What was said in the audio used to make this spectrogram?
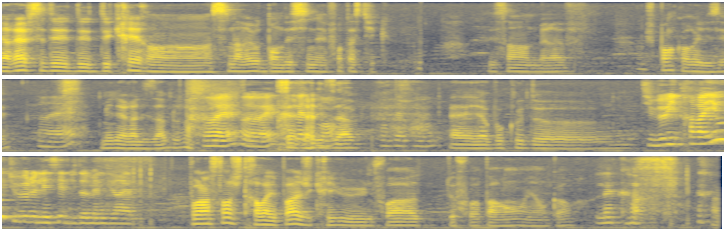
les rêves, c'est d'é- d'é- d'écrire un, scénario de bande dessinée fantastique. C'est ça un de mes rêves. Je suis pas encore réalisé, Ouais, mais il est réalisable, ouais, ouais, ouais très réalisable. complètement. Et il y a beaucoup de. Tu veux y travailler ou tu veux le laisser du domaine du rêve? Pour l'instant, je travaille pas, j'écris une fois, deux fois par an et encore. D'accord. Euh,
